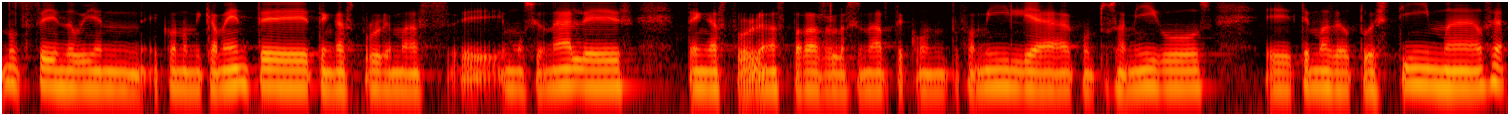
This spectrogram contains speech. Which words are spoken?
no te esté yendo bien económicamente, tengas problemas eh, emocionales, tengas problemas para relacionarte con tu familia, con tus amigos, eh, temas de autoestima, o sea,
